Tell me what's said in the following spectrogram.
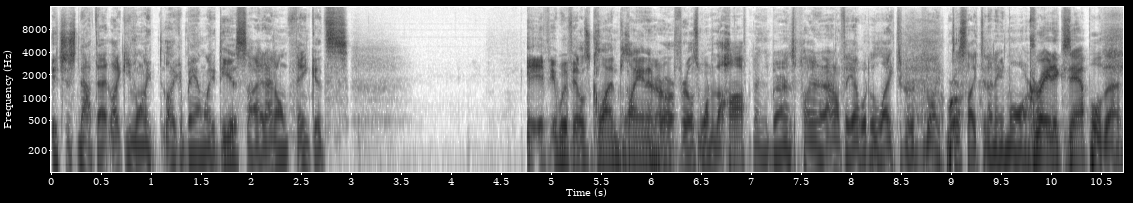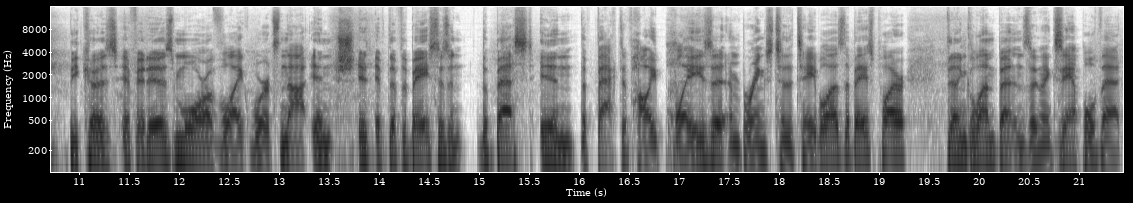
it's just not that like even like like a band like Deicide. I don't think it's. If, if it was Glenn playing it or if it was one of the Hoffman bands playing it, I don't think I would have liked it or like disliked it anymore. great example then because if it is more of like where it's not in if, if the bass isn't the best in the fact of how he plays it and brings to the table as the bass player then glenn benton's an example that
